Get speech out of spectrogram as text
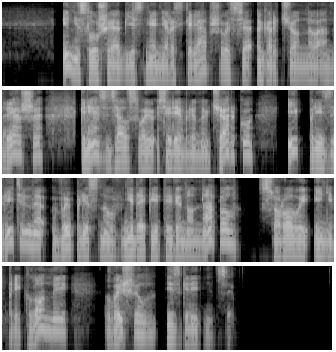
И, не слушая объяснения растерявшегося, огорченного Андреаша, князь взял свою серебряную чарку и, презрительно выплеснув недопитое вино на пол, суровый и непреклонный, вышел из гридницы.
